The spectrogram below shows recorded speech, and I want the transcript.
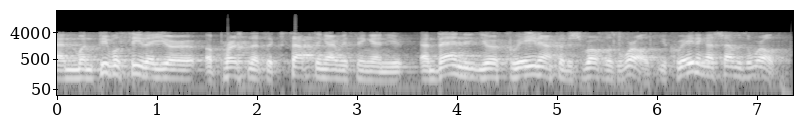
And when people see that you're a person that's accepting everything, and you, and then you're creating Hakadosh Baruch Hu's world. You're creating Hashem's world.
